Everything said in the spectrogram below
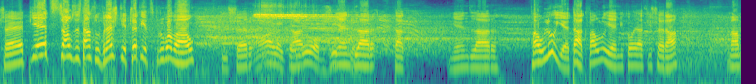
Czepiec, strzał z dystansu, wreszcie Czepiec spróbował. Fischer Ale to Tak, było brzydko. Międlar, tak. Międlar fauluje, tak, fauluje Mikołaja Fischera. Mam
